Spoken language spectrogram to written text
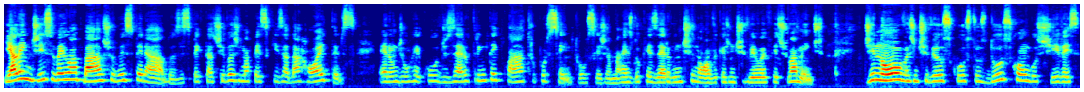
E além disso, veio abaixo do esperado. As expectativas de uma pesquisa da Reuters eram de um recuo de 0,34%, ou seja, mais do que 0,29% que a gente viu efetivamente. De novo, a gente viu os custos dos combustíveis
